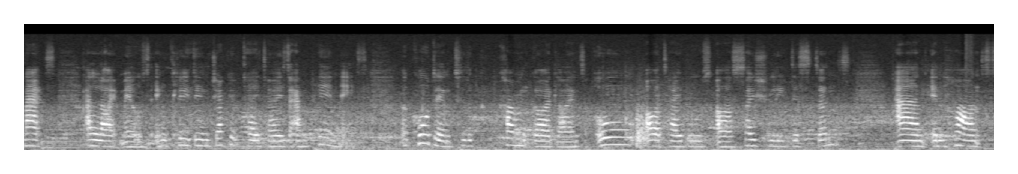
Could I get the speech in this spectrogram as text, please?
snacks and light meals including jacket potatoes and paninis. According to the current guidelines, all our tables are socially distanced and enhanced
